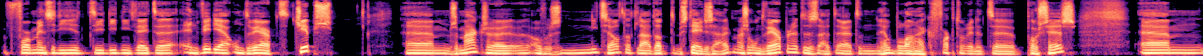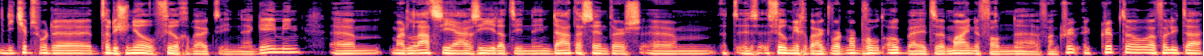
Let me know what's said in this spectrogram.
voor mensen die het, die, die niet weten, Nvidia ontwerpt chips. Ehm, ze maken ze overigens niet zelf, dat, dat besteden ze uit, maar ze ontwerpen het. Dat is uiteraard een heel belangrijke factor in het eh, proces. Ehm, die chips worden traditioneel veel gebruikt in eh, gaming. Ehm, maar de laatste jaren zie je dat in, in datacenters het, het veel meer gebruikt wordt. Maar bijvoorbeeld ook bij het eh, minen van, van cryp- cryptovaluta.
